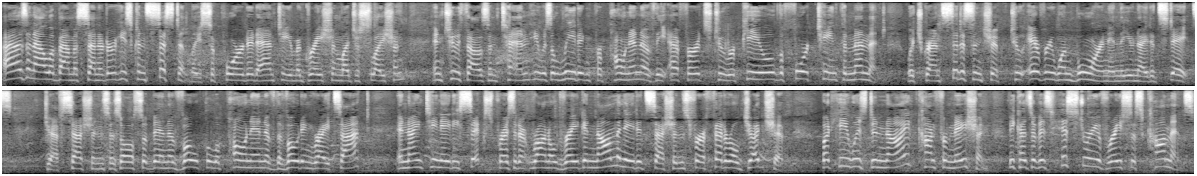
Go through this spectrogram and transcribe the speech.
As an Alabama senator, he's consistently supported anti-immigration legislation. In 2010, he was a leading proponent of the efforts to repeal the 14th Amendment, which grants citizenship to everyone born in the United States. Jeff Sessions has also been a vocal opponent of the Voting Rights Act. In 1986, President Ronald Reagan nominated Sessions for a federal judgeship, but he was denied confirmation because of his history of racist comments,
